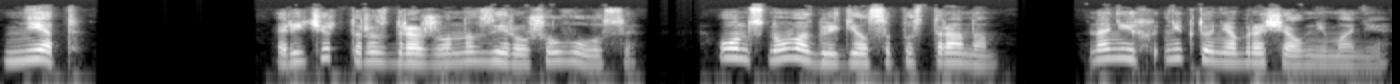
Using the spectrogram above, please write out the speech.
«Нет». Ричард раздраженно взъерошил волосы. Он снова огляделся по сторонам. На них никто не обращал внимания.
